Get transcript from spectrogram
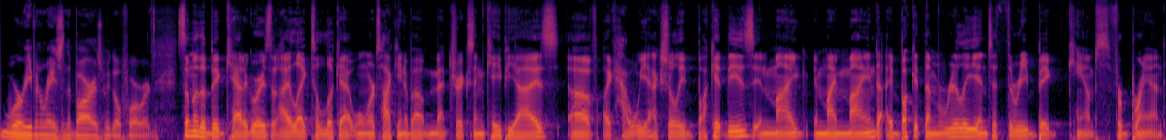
we're even raising the bar as we go forward. Some of the big categories that I like to look at when we're talking about metrics and KPIs of like how we actually bucket these in my in my mind, I bucket them really into three big camps for brand.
